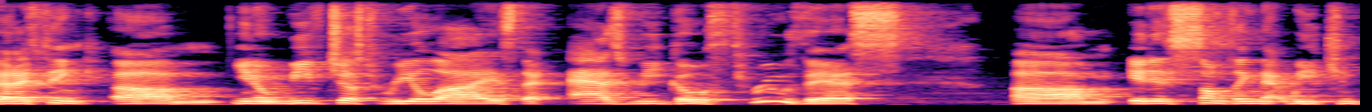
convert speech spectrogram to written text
that i think um, you know we've just realized that as we go through this um, it is something that we can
